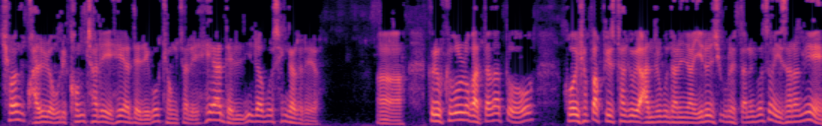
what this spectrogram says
현 관료 우리 검찰이 해야 되고 경찰이 해야 될 일이라고 생각을 해요. 어, 그리고 그걸로 갖다가 또 그 협박 비슷하게 왜 안 들고 다니냐 이런 식으로 했다는 것은 이 사람이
